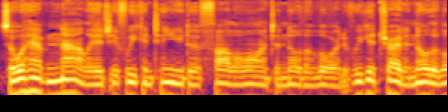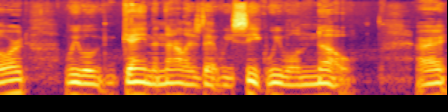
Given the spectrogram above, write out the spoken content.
So we'll have knowledge if we continue to follow on to know the Lord. If we get try to know the Lord, we will gain the knowledge that we seek. We will know. All right.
